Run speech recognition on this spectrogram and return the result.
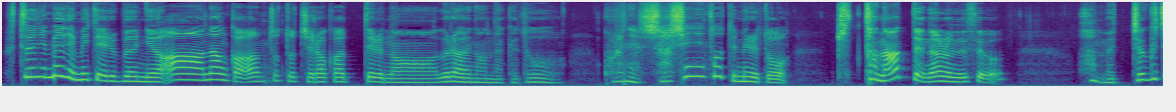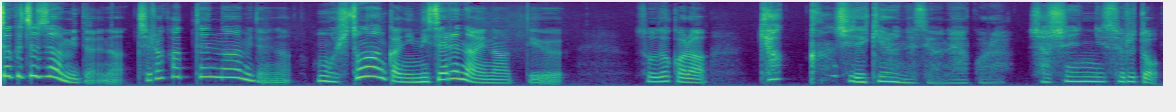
普通に目で見てる分にはあーなんかちょっと散らかってるなーぐらいなんだけどこれね写真に撮ってみると切ったなってなるんですよ。はめっちゃぐちゃぐちゃじゃんみたいな。散らかってんなみたいな。もう人なんかに見せれないなっていう。そうだから客観視できるんですよねこれ。写真にすると。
